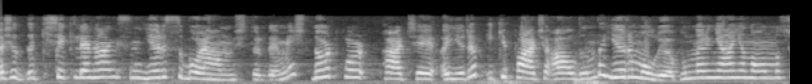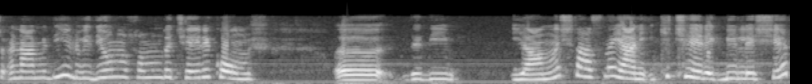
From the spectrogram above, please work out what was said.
Aşağıdaki şekillerin hangisinin yarısı boyanmıştır demiş. Dört por- parçaya ayırıp iki parça aldığında yarım oluyor. Bunların yan yana olması önemli değil. Videonun sonunda çeyrek olmuş e, dediğim yanlış da aslında. Yani iki çeyrek birleşip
